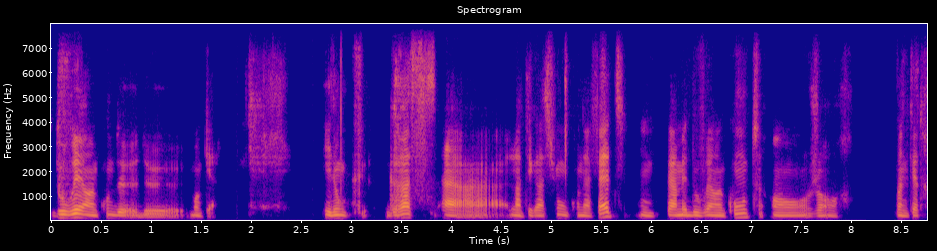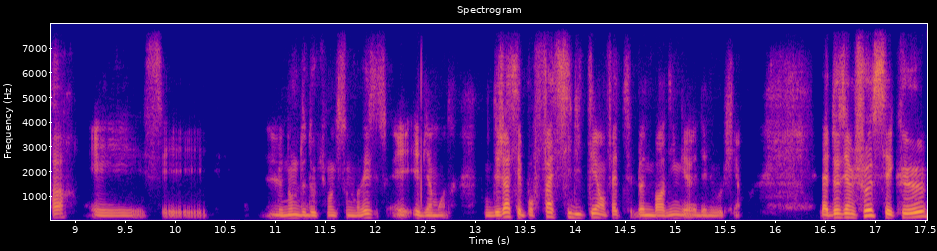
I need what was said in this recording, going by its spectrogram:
d'ouvrir un compte de, bancaire. Et donc, grâce à l'intégration qu'on a faite, on permet d'ouvrir un compte en genre 24 heures. Et c'est le nombre de documents qui sont demandés est, bien moindre. Donc déjà, c'est pour faciliter en fait l'onboarding euh, des nouveaux clients. La deuxième chose, c'est que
